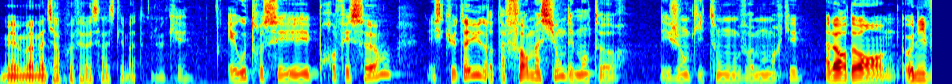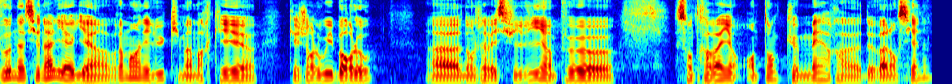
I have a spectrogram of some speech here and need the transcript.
Mais ma matière préférée, ça reste les maths. Ok. Et outre ces professeurs, est-ce que tu as eu dans ta formation des mentors, des gens qui t'ont vraiment marqué? Alors, au niveau national, il y, a vraiment un élu qui m'a marqué, qui est Jean-Louis Borloo, euh, dont j'avais suivi un peu euh, son travail en, tant que maire euh, de Valenciennes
